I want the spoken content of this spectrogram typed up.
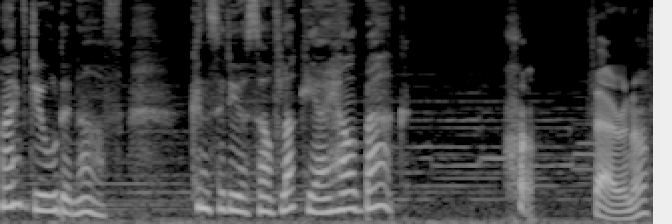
I've dueled enough. Consider yourself lucky I held back. Huh, fair enough.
